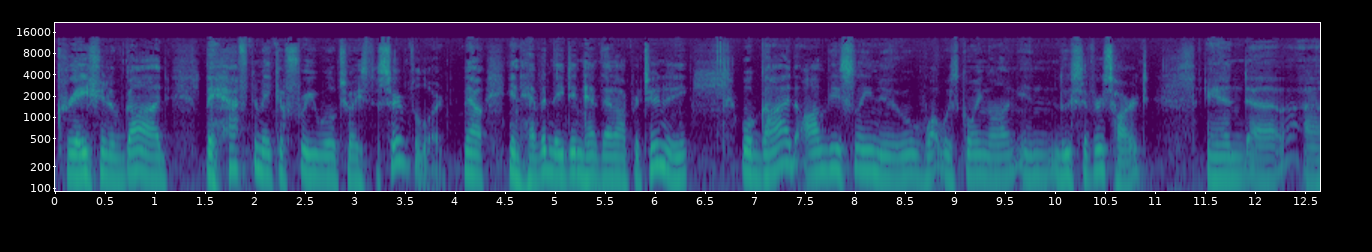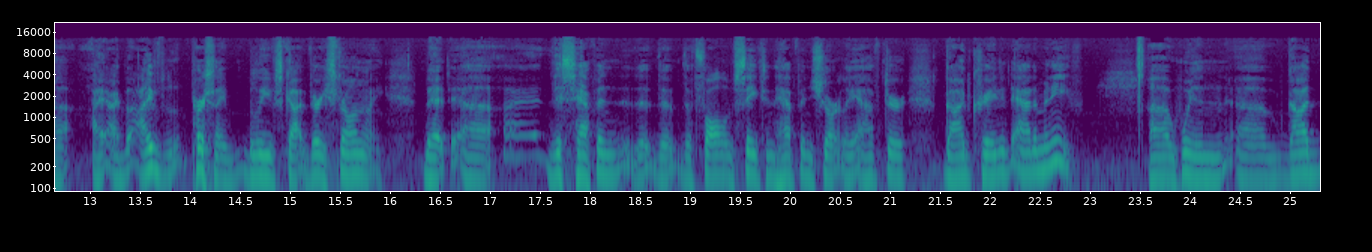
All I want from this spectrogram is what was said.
creation of God, they have to make a free will choice to serve the Lord. Now, in heaven, they didn't have that opportunity. Well, God obviously knew what was going on in Lucifer's heart. And uh, uh, I, I, I, personally believe, Scott, very strongly that uh, this happened, the, the, the, fall of Satan happened shortly after God created Adam and Eve. Uh, when um, God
